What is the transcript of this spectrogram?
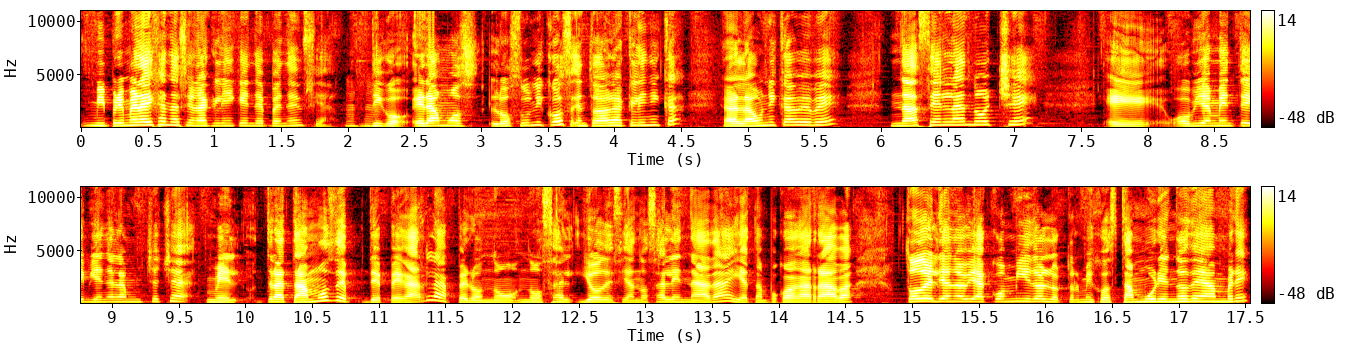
mi primera hija nació en la clínica Independencia. Digo, éramos los únicos en toda la clínica, era la única bebé, nace en la noche, Eh, obviamente viene la muchacha, me, tratamos de, de pegarla, pero no, no sal, yo decía, no sale nada, ella tampoco agarraba. Todo el día no había comido, el doctor me dijo, está muriendo de hambre.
